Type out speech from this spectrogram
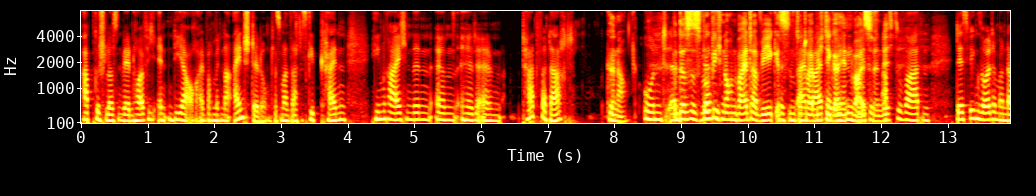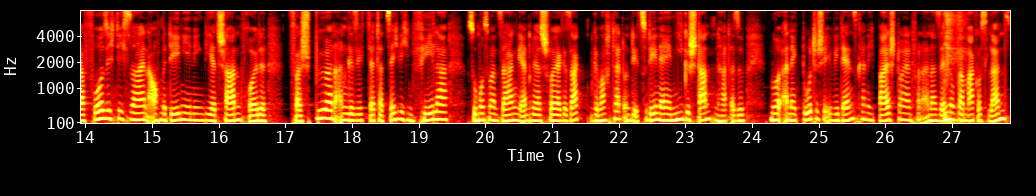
abgeschlossen werden. Häufig enden die ja auch einfach mit einer Einstellung, dass man sagt, es gibt keinen hinreichenden ähm, äh, Tatverdacht. Genau. Und ähm, das ist wirklich das, noch ein weiter Weg, ist ein total ein wichtiger Weg, Hinweis, finde ich. Abzuwarten. Deswegen sollte man da vorsichtig sein, auch mit denjenigen, die jetzt Schadenfreude verspüren angesichts der tatsächlichen Fehler, so muss man sagen, die Andreas Scheuer gesagt, gemacht hat und die, zu denen er ja nie gestanden hat. Also nur anekdotische Evidenz kann ich beisteuern von einer Sendung bei Markus Lanz,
